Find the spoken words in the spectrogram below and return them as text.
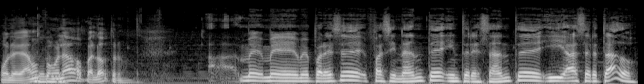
O le damos No, por no, un no. lado o para el otro. Ah, Me, me, me parece fascinante, interesante y acertado.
